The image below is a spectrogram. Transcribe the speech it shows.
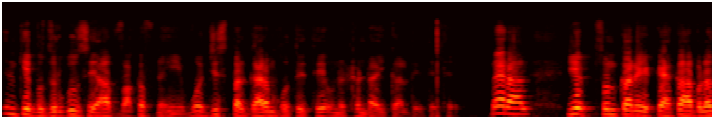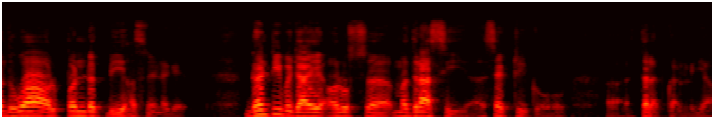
ان کے بزرگوں سے آپ واقف نہیں، وہ جس پر گرم ہوتے تھے، انہیں ٹھنڈائی کر دیتے تھے۔ بہرحال، یہ سن کر ایک کہکہ بلند ہوا اور پنڈت بھی ہنسنے لگے۔ گھنٹی بجائے اور اس مدراسی سیکٹری کو طلب کر لیا۔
